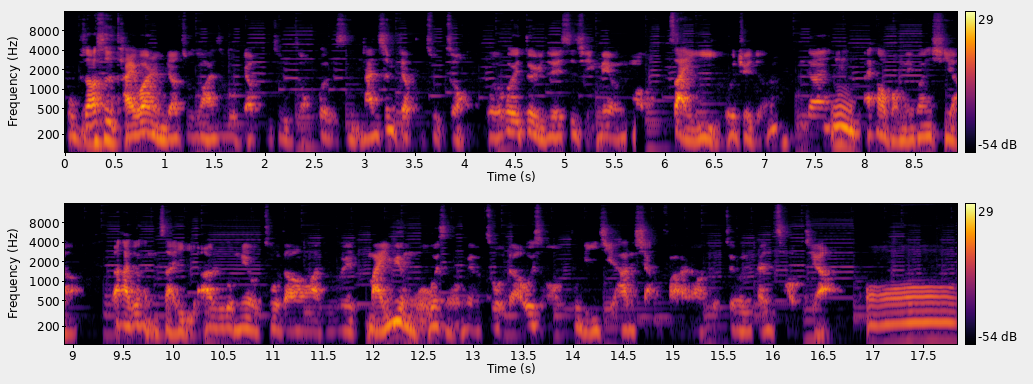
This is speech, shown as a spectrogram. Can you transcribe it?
我不知道是台湾人比较注重，还是会比较不注重，或者是男生比较不注重。我会对于这些事情没有那么在意，我觉得嗯应该嗯还好吧，没关系啊。但他就很在意啊，如果没有做到的话，就会埋怨我为什么没有做到，为什么不理解他的想法，然后就最后就开始吵架。哦，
